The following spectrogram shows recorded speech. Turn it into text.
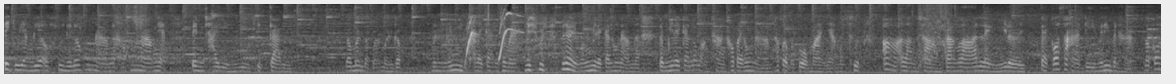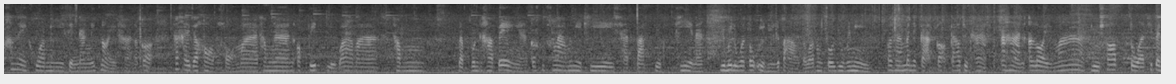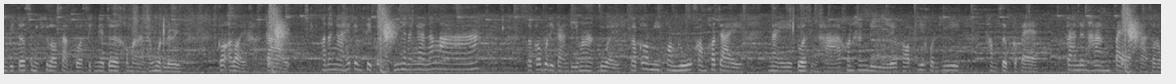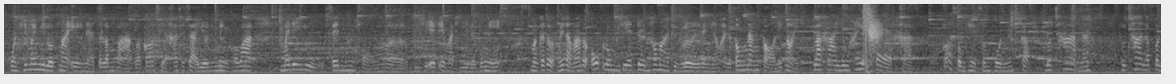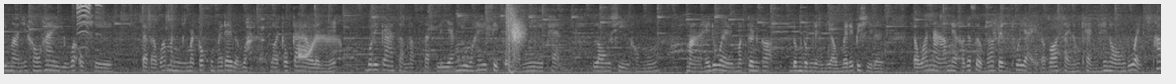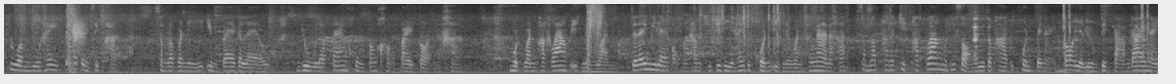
ติดอยู่อย่างเดียวคือในเรื่องห้องน้ำนะคะ ห้องน้ำเนี่ยเป็นชายหญิงอยู่ติดกัน แล้วมันแบบว่าเหมือนกับมันไม่มีอะไรกันใช่ไหมไม่ไม่ไม่ได้หมายว่าไม่มีอะไรกันห้องน้ำนะแต่มีอะไรกันระหว่างทางเข้าไปห้องน้ำถ้าเปิดประตูมาเนี่ยมันคืออ่าอลังชามกลางร้านอะไรอย่างนี้เลย แต่ก็สะอาดดีไม่ได้มีปัญหา แล้วก็ข้างในครัวมีเสียงดังนิดหน่อยค่ะ แล้วก็ถ้าใครจะหอบของมาทำงานออฟฟิศหรือว่ามาทำ แบบบนคาเฟ่อย่างเงี้ยก็คือข้างล่างไม่มีที่ชาร์จปลั๊กอยู่ทุกที่นะยูไม่รู้ว่าโต๊ะอื่นมีหรือเปล่า แต่ว่าตรงโต๊ะยูไม่มี เพราะฉะนั้นบรรยากาศก็ 9.5 อาหารอร่อยมากยูชอบตัวที่เป็นบิเตอร์สมิธคือเราสั่งตัวซิกเนเจอร์เข้ามาทั้งหมดเลย ก็อร่อยค่ะได้พนักงานให้เต็มสิบพี่พนักงานน่ารักแล้วก็บริการดีมากด้วย แล้วก็มีความรู้ความเข้าใจในตัวสินค้าค่อนข้างดีโดยเฉพาะพี่คนที่ทำเสิร์ฟกาแฟ การเดินทางแปลกค่ะสำหรับคนที่ไม่มีรถมาเองเนี่ยจะลำบากแล้วก็เสียค่าใช้จ่ายเยอะนิดนึง เพราะว่าไม่ได้อยู่เส้นของ BTS MRT อะไรพวกนี้ มันก็จะแบบไม่สามารถแบบโอ้ลง BTS เดินเข้ามาถึงเลยอะไรเงี้ยอาจจะต้องนั่งต่อนิดหน่อย ราคายูให้8ค่ะ ก็สมเหตุสมผลกับรสชาตินะ รสชาติและปริมาณที่เขาให้ยูว่าโอเค แต่แบบว่ามันมันก็คงไม่ได้แบบว่าร้อยเก้าเก้าอะไรอย่างเงี้ยบริการสำหรับสัตว์เลี้ยงยูให้สิบมีแผ่นรองฉี่ของ หมาให้ด้วยมักเกิลก็ดมๆอย่างเดียวไม่ได้ไปฉี่เลย แต่ว่าน้ำเนี่ยเขาจะเสิร์ฟให้มาเป็นถ้วยใหญ่แล้วก็ใส่น้ำแข็งให้น้องด้วย ภาพรวมยูให้ได้เป็นสิบค่ะสำหรับวันนี้อิ่มแปรกันแล้วยูและแป้งคงต้องขอไปก่อนนะคะ หมดวันพักล่างไปอีกหนึ่งวัน จะได้มีแรงออกมาทำคลิปดีๆให้ทุกคนอีกในวันข้างหน้านะคะสำหรับภารกิจพักล่างวันที่2ยูจะพาทุกคนไปไหน ก็อย่าลืมติดตามได้ใน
